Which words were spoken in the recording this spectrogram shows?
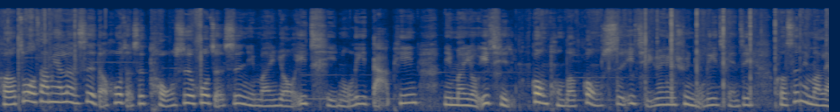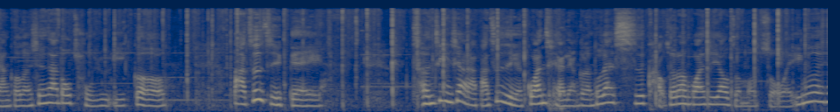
合作上面认识的，或者是同事，或者是你们有一起努力打拼，你们有一起共同的共识，一起愿意去努力前进。可是你们两个人现在都处于一个。把自己给沉静下来，把自己给关起来，两个人都在思考这段关系要怎么走。诶，因为，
